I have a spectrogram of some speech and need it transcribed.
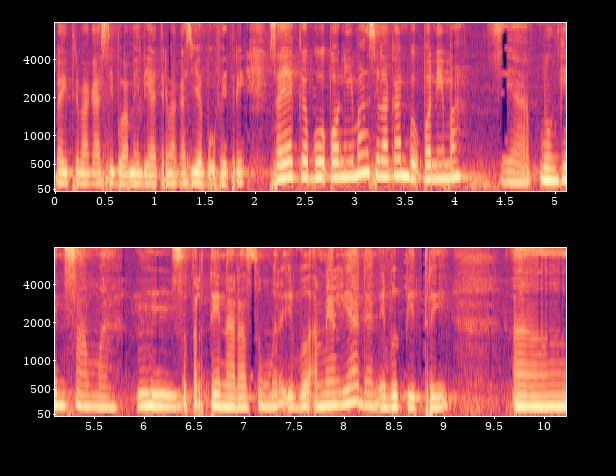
baik terima kasih Bu Amelia, terima kasih ya Bu Fitri. Saya ke Bu Ponima, silakan Bu Ponima. Siap, mungkin sama Mhm. seperti narasumber Ibu Amelia dan Ibu Fitri. Eh,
